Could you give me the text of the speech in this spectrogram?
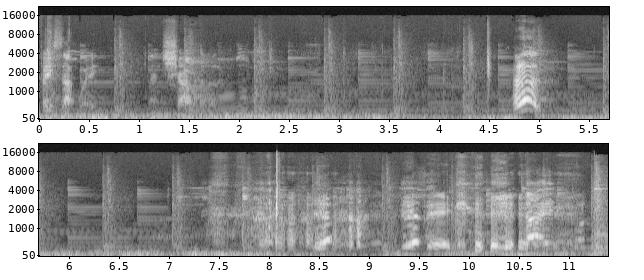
face that way and shout hello. Hello! Sick.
